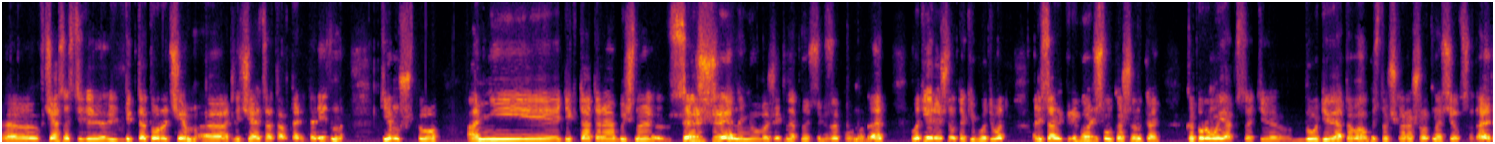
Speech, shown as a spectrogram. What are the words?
в частности, э, диктатура чем э, отличается от авторитаризма? Тем, что они, диктаторы, обычно совершенно неуважительно относятся к закону. Да? Вот я решил, так и будет. И вот Александр Григорьевич Лукашенко, к которому я, кстати, до 9 августа очень хорошо относился, да,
